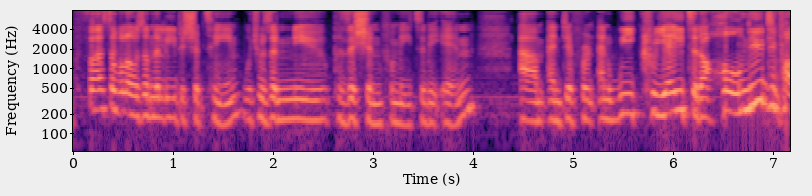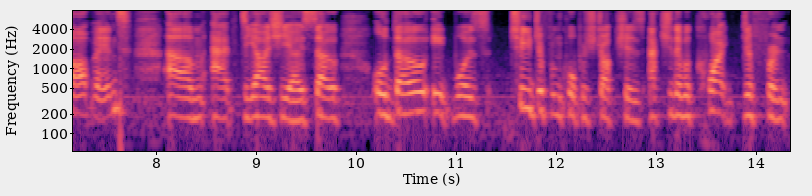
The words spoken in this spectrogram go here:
first of all, I was on the leadership team, which was a new position for me to be in um, and different. And we created a whole new department um, at Diageo. So although it was two different corporate structures, actually, they were quite different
